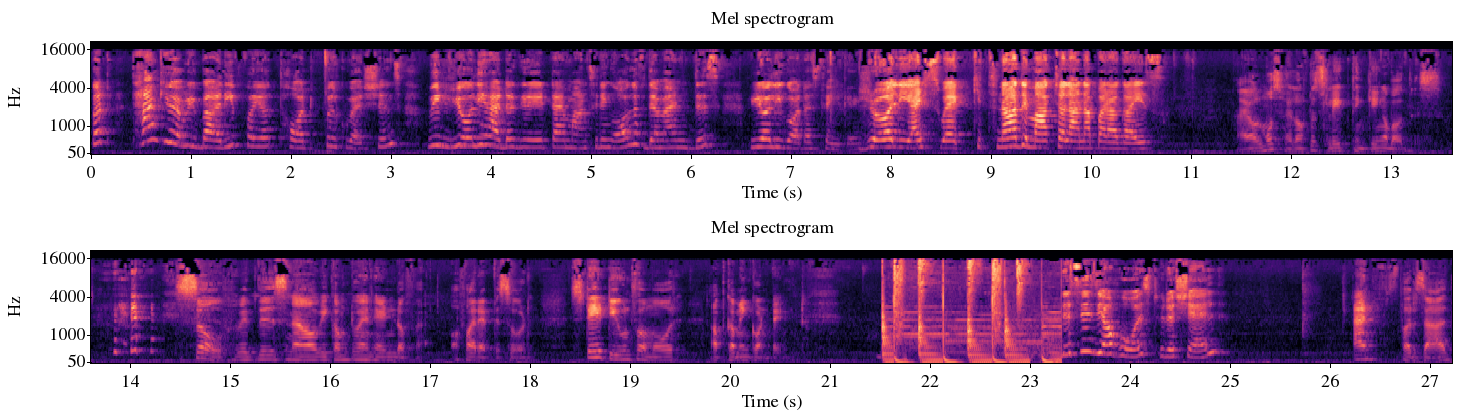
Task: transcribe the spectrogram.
But thank you everybody for your thoughtful questions. We really had a great time answering all of them and this really got us thinking. Really i swear kitna dimag chalana para guys. I almost fell off to sleep thinking about this. So with this now we come to an end of, of our episode. Stay tuned for more upcoming content. This is your host rochelle. And farzad.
